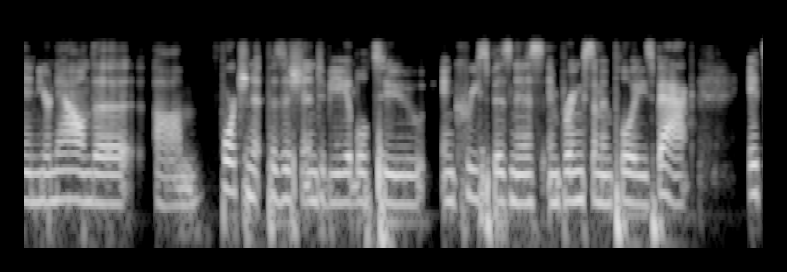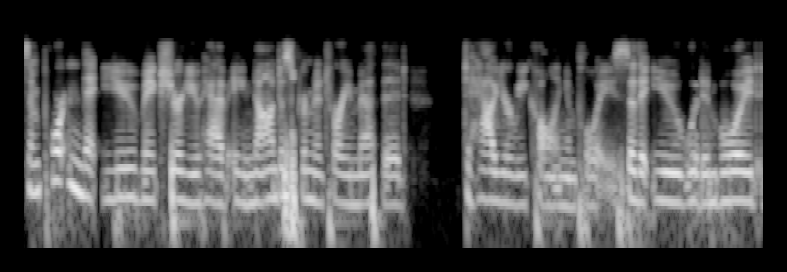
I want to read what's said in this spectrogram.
and you're now in the um, fortunate position to be able to increase business and bring some employees back, it's important that you make sure you have a non-discriminatory method to how you're recalling employees so that you would avoid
